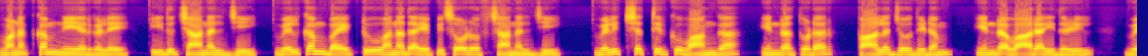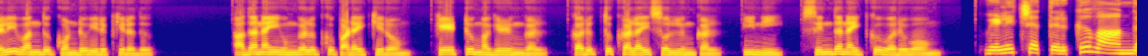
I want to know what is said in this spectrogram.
வணக்கம் நேயர்களே இது channel G welcome back to another episode of channel G வெளிச்சத்திற்கு வாங்க என்ற தொடர் பாலஜோதிடம் என்ற வார இதழில் வெளிவந்து கொண்டு இருக்கிறது. அதனை உங்களுக்கு படைக்கிறோம். கேட்டு மகிழுங்கள். கருத்துக்களை சொல்லுங்கள். இனி சிந்தனைக்கு வருவோம். வெளிச்சத்திற்கு வாங்க.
